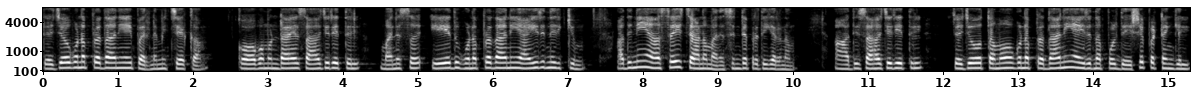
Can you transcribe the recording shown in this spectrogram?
രജോ ഗുണപ്രധാനിയായി പരിണമിച്ചേക്കാം. കോപമുണ്ടായ സാഹചര്യത്തിൽ മനസ്സ് ഏത് ഗുണപ്രധാനിയായിരുന്നിരിക്കും? അതിനെ ആശ്രയിച്ചാണ് മനസ്സിന്റെ പ്രതികരണം. ആദ്യ സാഹചര്യത്തിൽ രജോ തമോ ഗുണപ്രധാനിയായിരുന്നപ്പോൾ ദേഷ്യപ്പെട്ടെങ്കിൽ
